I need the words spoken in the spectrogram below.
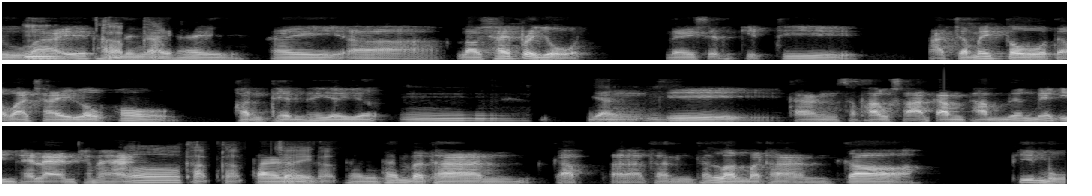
ดูว่าอืมเอ๊ะครับทำยังไงครับให้ให้เอ่อเราใช้ประโยชน์ในเศรษฐกิจที่อาจจะไม่โตแต่ว่าใช้ local content ให้เยอะอืมๆอย่างอืมที่ทางสภาอุตสาหกรรมทำเรื่อง made in Thailand ใช่ไหมฮะอ๋อครับครับทางใช่ครับทางท่านประธานกับเอ่อท่านท่านรองประธานก็พี่หมู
